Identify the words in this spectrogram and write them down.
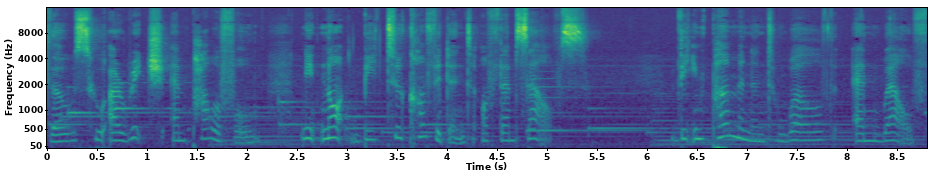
those who are rich and powerful need not be too confident of themselves. The impermanent world and wealth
